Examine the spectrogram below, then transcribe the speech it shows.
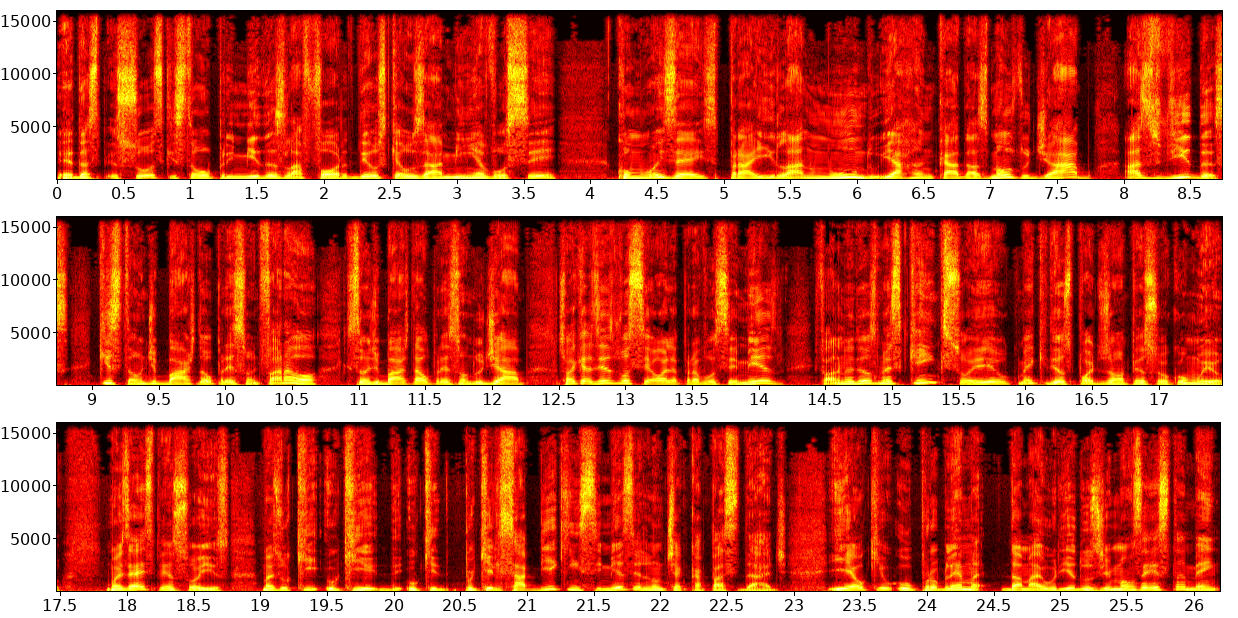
É, das pessoas que estão oprimidas lá fora. Deus quer usar a mim e a você como Moisés, para ir lá no mundo e arrancar das mãos do diabo as vidas que estão debaixo da opressão de Faraó, que estão debaixo da opressão do diabo. Só que às vezes você olha para você mesmo e fala: Meu Deus, mas quem que sou eu? Como é que Deus pode usar uma pessoa como eu? Moisés pensou isso, mas o que, o que, o que, porque ele sabia que em si mesmo ele não tinha capacidade. E é o que o problema da maioria dos irmãos é esse também.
